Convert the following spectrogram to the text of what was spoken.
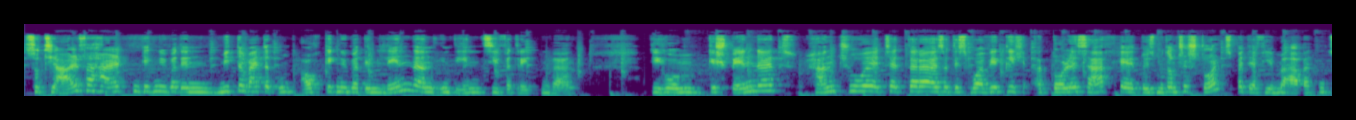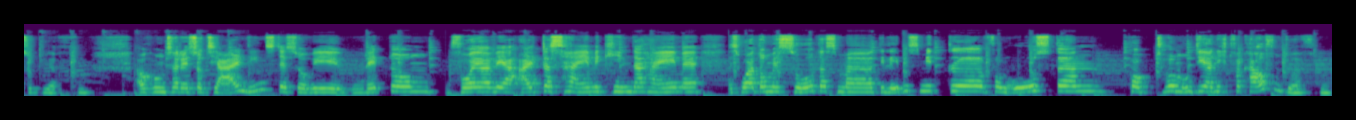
sozial verhalten gegenüber den Mitarbeitern und auch gegenüber den Ländern, in denen sie vertreten waren. Die haben gespendet, Handschuhe etc. Also das war wirklich eine tolle Sache. Da ist man dann schon stolz, bei der Firma arbeiten zu dürfen. Auch unsere sozialen Dienste, so wie Rettung, Feuerwehr, Altersheime, Kinderheime. Es war damals so, dass wir die Lebensmittel von Ostern gehabt haben und die ja nicht verkaufen durften.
